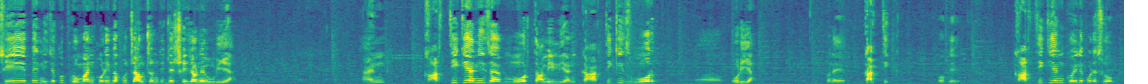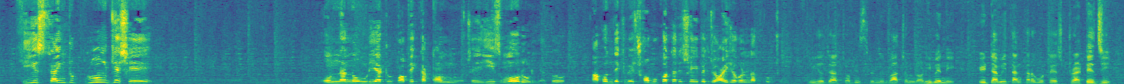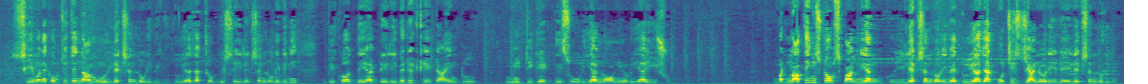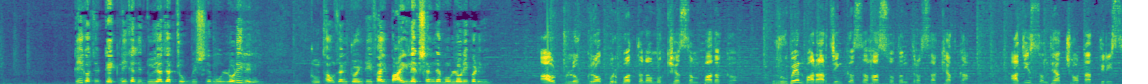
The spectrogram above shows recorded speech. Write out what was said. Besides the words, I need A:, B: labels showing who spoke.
A: সে এবে নিজেকে প্রমাণ করিবা ଚାହୁଁଛନ୍ତି যে ସେ জনে Oriya and Karthikeyan is a more Tamilian Karthik is more Odia মানে কার্তিক ওকে কার্তিকিয়ান কইলে পরে so he is trying to prove যে সে অন্যান্য উড়িয়া টু অপেক্ষা কম নয় সে হি ইজ মোর উড়িয়া তো আপন দেখবে সবু কথারে সে জয় জগন্নাথ কৌছেন
B: দুই হাজার চবিশে নির্বাচন লড়িবেনি এটা বি তাঁর গোটে স্ট্র্যাটেজি
A: से मैंने कहूँ ना मुझ इलेक्शन लड़बी नहीं दुई हजार चौबीस इलेक्शन लड़बी नहीं because they are deliberately trying to mitigate this Oriya non Oriya issue but nothing stops Pandian election लड़बे दुई हजार पचिश जानुरि इलेक्शन लड़बे ठीक अच्छे टेक्निकाली दुई हजार चौबीस मुझे लड़िले two thousand twenty five by election मुझे लड़ी पारि
B: आउटलुक पूर्वतन मुख्य संपादक रुबेन बानाजी स्वतंत्र साक्षात्कार आज सन्ध्या छटा तीस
